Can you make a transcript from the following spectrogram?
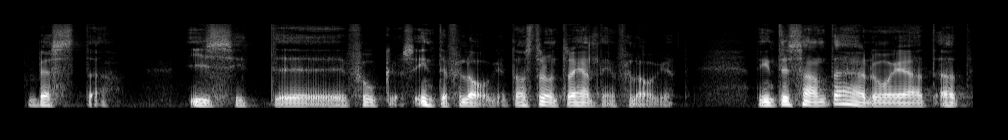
bästa i sitt eh, fokus, inte förlaget. De struntar helt i förlaget. Det intressanta här då är att, att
